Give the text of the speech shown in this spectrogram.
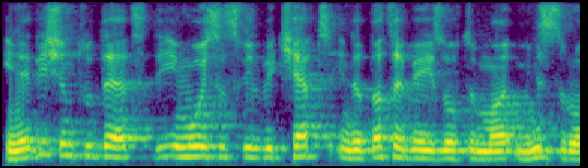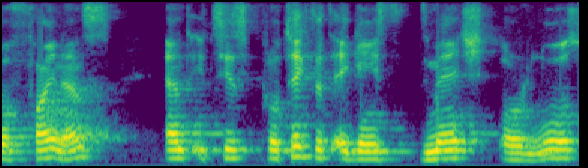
In addition to that, the invoices will be kept in the database of the Minister of Finance and it is protected against damage or loss.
